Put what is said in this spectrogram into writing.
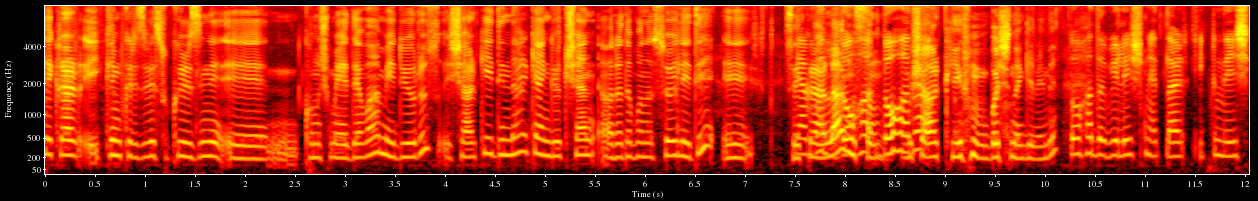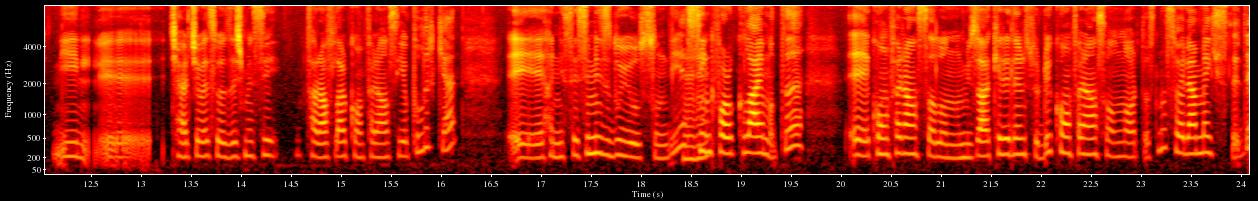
tekrar iklim krizi ve su krizini e, konuşmaya devam ediyoruz. Şarkıyı dinlerken Gökşen arada bana söyledi, e, Tekrarlar yani Doha, mısın Doha'da, bu şarkının başına geleni? Doha'da Birleşmiş Milletler İklim Değişikliği e, Çerçeve Sözleşmesi taraflar konferansı yapılırken e, hani sesimiz duyulsun diye Hı -hı. Sing for Climate'ı e, konferans salonu, müzakerelerin sürdüğü konferans salonunun ortasında söylenmek istedi.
